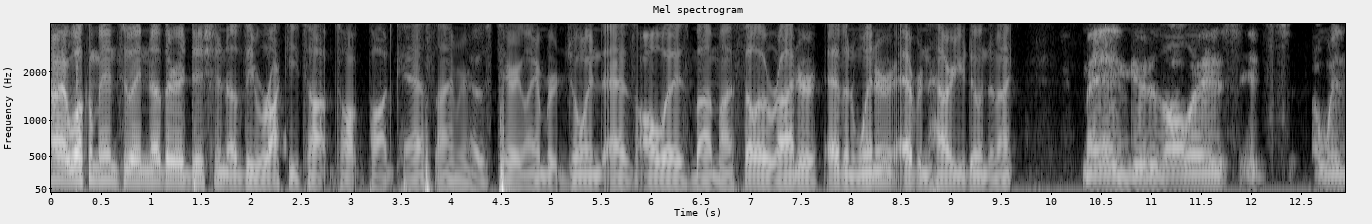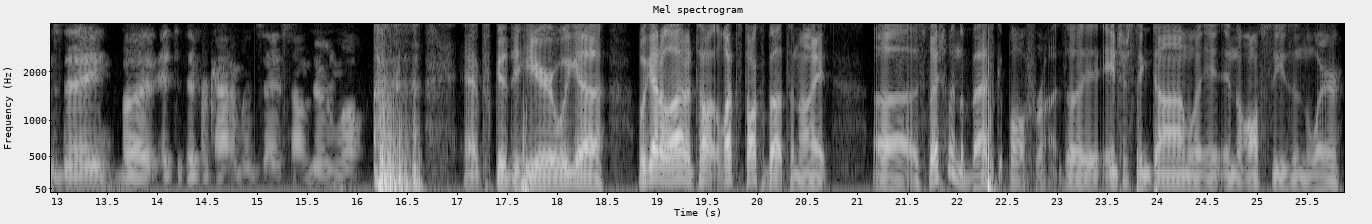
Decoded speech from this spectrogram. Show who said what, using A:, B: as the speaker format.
A: All right, welcome into another edition of the Rocky Top Talk podcast. I am your host, Terry Lambert, joined as always by my fellow rider, Evan Winter. Evan, how are you doing tonight?
B: Man, good as always. It's a Wednesday, but it's a different kind of Wednesday, so I'm doing well.
A: That's good to hear. We got uh, we got a lot of talk, lot to talk about tonight, uh, especially in the basketball front. So interesting time in, in the off season where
